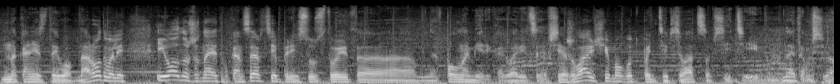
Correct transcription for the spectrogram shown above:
наконец-то его обнародовали, и он уже на этом концерте присутствует э, в полной мере, как говорится. Все желающие могут поинтересоваться в сети. На этом все.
